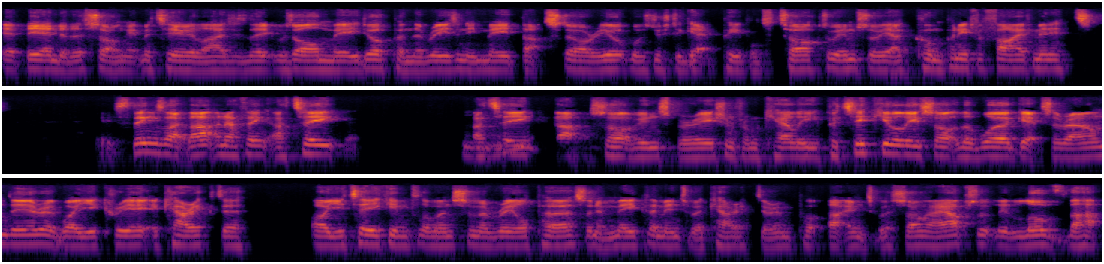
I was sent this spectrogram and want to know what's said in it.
at the end of the song, it materializes that it was all made up, and the reason he made that story up was just to get people to talk to him, so he had company for five minutes. It's things like that, and I think I take I mm-hmm. take that sort of inspiration from Kelly, particularly sort of the word gets around era where you create a character or you take influence from a real person and make them into a character and put that into a song. I absolutely love that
